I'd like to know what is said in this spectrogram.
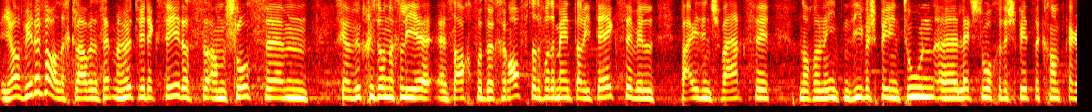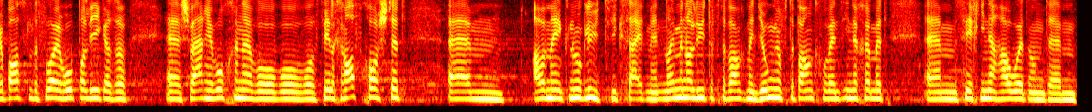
Ja, auf jeden Fall. Ich glaube, das hat man heute wieder gesehen, dass am Schluss ähm, es ja wirklich so eine, eine Sache von der Kraft oder von der Mentalität war, weil beide sind schwer gewesen. Nach einem intensiven Spiel in Thun, äh, letzte Woche der Spitzenkampf gegen Basel, davor Europa League, also äh, schwere Wochen, wo, wo, wo viel Kraft kostet. Ähm, aber wir haben genug Leute, wie gesagt, wir haben noch immer noch Leute auf der Bank, wir haben Junge auf der Bank, die, wenn sie reinkommen, ähm, sich reinhauen. Und ähm,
